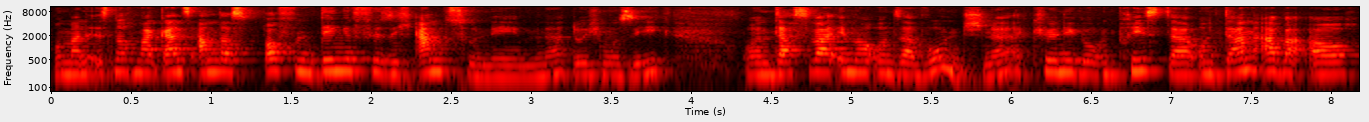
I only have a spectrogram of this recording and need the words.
und man ist nochmal ganz anders offen, Dinge für sich anzunehmen ne, durch Musik. Und das war immer unser Wunsch, ne? Könige und Priester. Und dann aber auch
